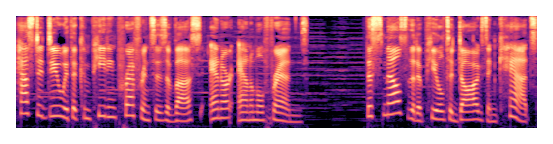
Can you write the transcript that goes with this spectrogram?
has to do with the competing preferences of us and our animal friends. The smells that appeal to dogs and cats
